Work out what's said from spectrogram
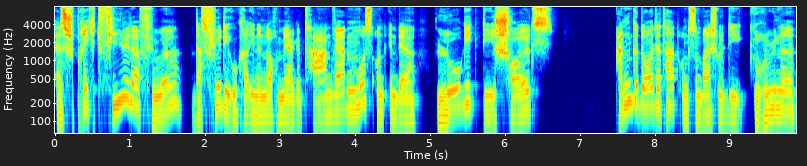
es spricht viel dafür, dass für die Ukraine noch mehr getan werden muss. Und in der Logik, die Scholz angedeutet hat und zum Beispiel die grüne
